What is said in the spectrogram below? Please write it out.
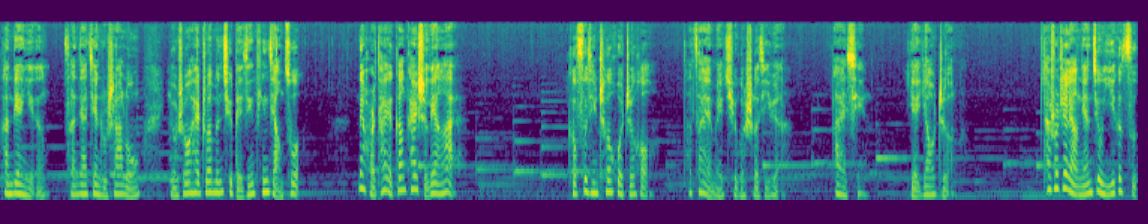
看电影。参加建筑沙龙，有时候还专门去北京听讲座。那会儿他也刚开始恋爱。可父亲车祸之后，他再也没去过设计院，爱情也夭折了。他说这两年就一个字：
